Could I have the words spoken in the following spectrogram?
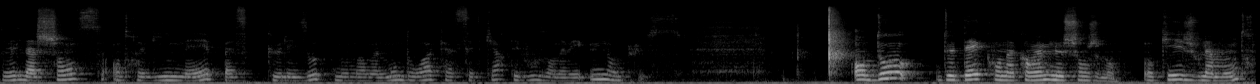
vous avez de la chance, entre guillemets, parce que les autres n'ont normalement droit qu'à cette carte et vous, vous en avez une en plus. En dos de deck, on a quand même le changement. Ok, je vous la montre.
